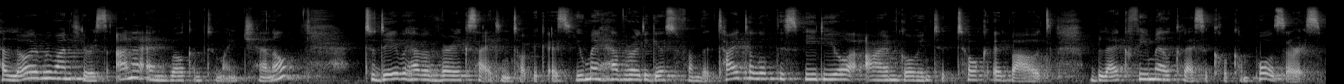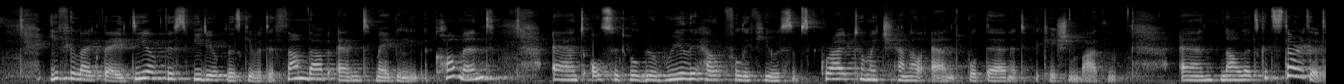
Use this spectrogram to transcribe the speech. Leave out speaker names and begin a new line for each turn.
Hello everyone, here is Anna and welcome to my channel. Today we have a very exciting topic. As you may have already guessed from the title of this video, I'm going to talk about black female classical composers. If you like the idea of this video, please give it a thumb up and maybe leave a comment. And also it will be really helpful if you subscribe to my channel and put the notification button. And now let's get started.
